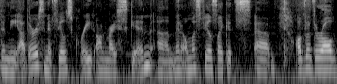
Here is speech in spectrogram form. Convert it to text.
than the others, and it feels great on my skin. Um, it almost feels like it's, um, although they're all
